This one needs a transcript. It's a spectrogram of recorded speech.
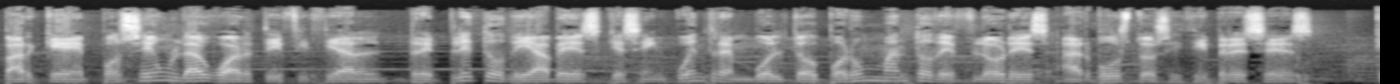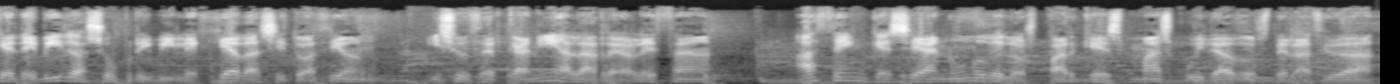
Parque posee un lago artificial repleto de aves que se encuentra envuelto por un manto de flores, arbustos y cipreses que debido a su privilegiada situación y su cercanía a la realeza hacen que sean uno de los parques más cuidados de la ciudad.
